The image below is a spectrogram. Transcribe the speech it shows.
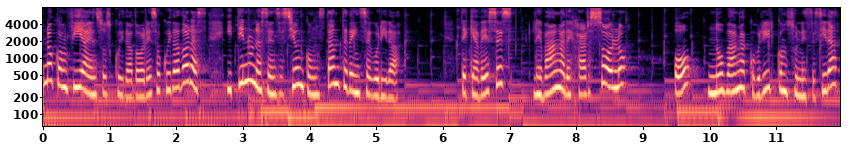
no confía en sus cuidadores o cuidadoras y tiene una sensación constante de inseguridad, de que a veces le van a dejar solo o no van a cubrir con su necesidad.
